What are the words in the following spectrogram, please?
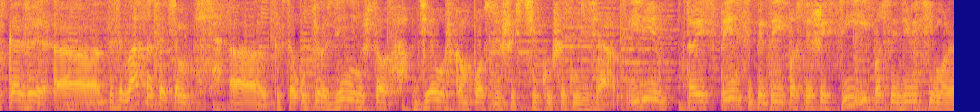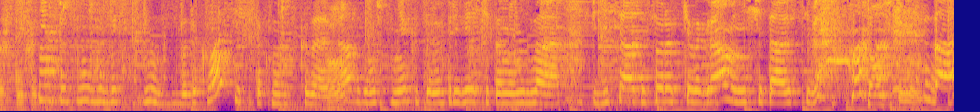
скажи, э, ты согласна с этим э, как-то утверждением, что девушкам после шести кушать нельзя? Или, то есть, в принципе, ты и после шести, и после девяти можешь кушать? Нет, просто нужно быть ну, в адеквате, если так можно сказать, Ну. да, потому что некоторые при весе, там, я не знаю, 50 и 40 килограмм они считают себя Толстыми. Да.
